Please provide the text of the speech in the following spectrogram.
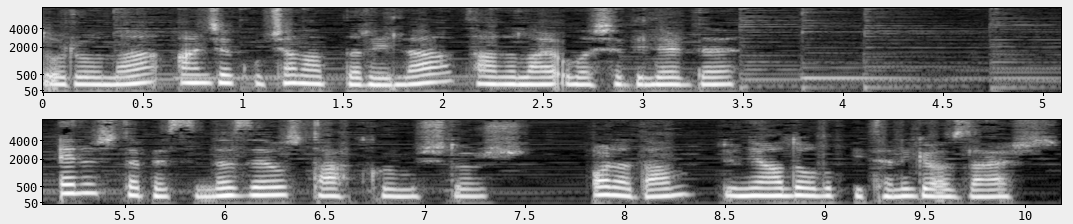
Doruğuna ancak uçan atlarıyla tanrılar ulaşabilirdi. En üst tepesinde Zeus taht kurmuştur. Oradan dünyada olup biteni gözler.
